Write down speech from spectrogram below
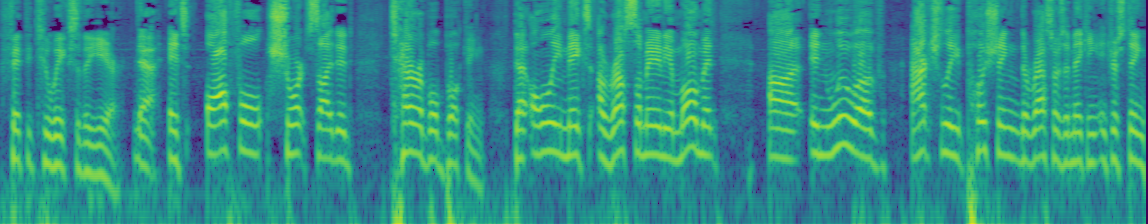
52 weeks of the year. Yeah. It's awful, short sighted, terrible booking that only makes a WrestleMania moment uh, in lieu of actually pushing the wrestlers and making interesting,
